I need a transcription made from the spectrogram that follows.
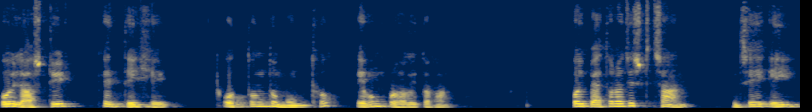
ওই লাশটিকে দেখে অত্যন্ত মুগ্ধ এবং প্রভাবিত হন। ওই প্যাথোলজিস্ট চান যে এই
